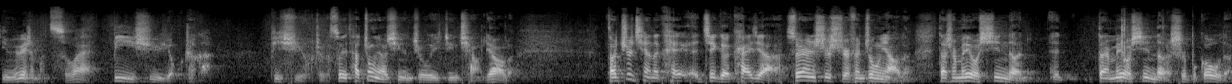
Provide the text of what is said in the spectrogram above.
因为为什么？此外必须有这个，必须有这个，所以它重要性就已经强调了。他之前的开这个铠甲虽然是十分重要的，但是没有信的，呃，但是没有信的是不够的。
